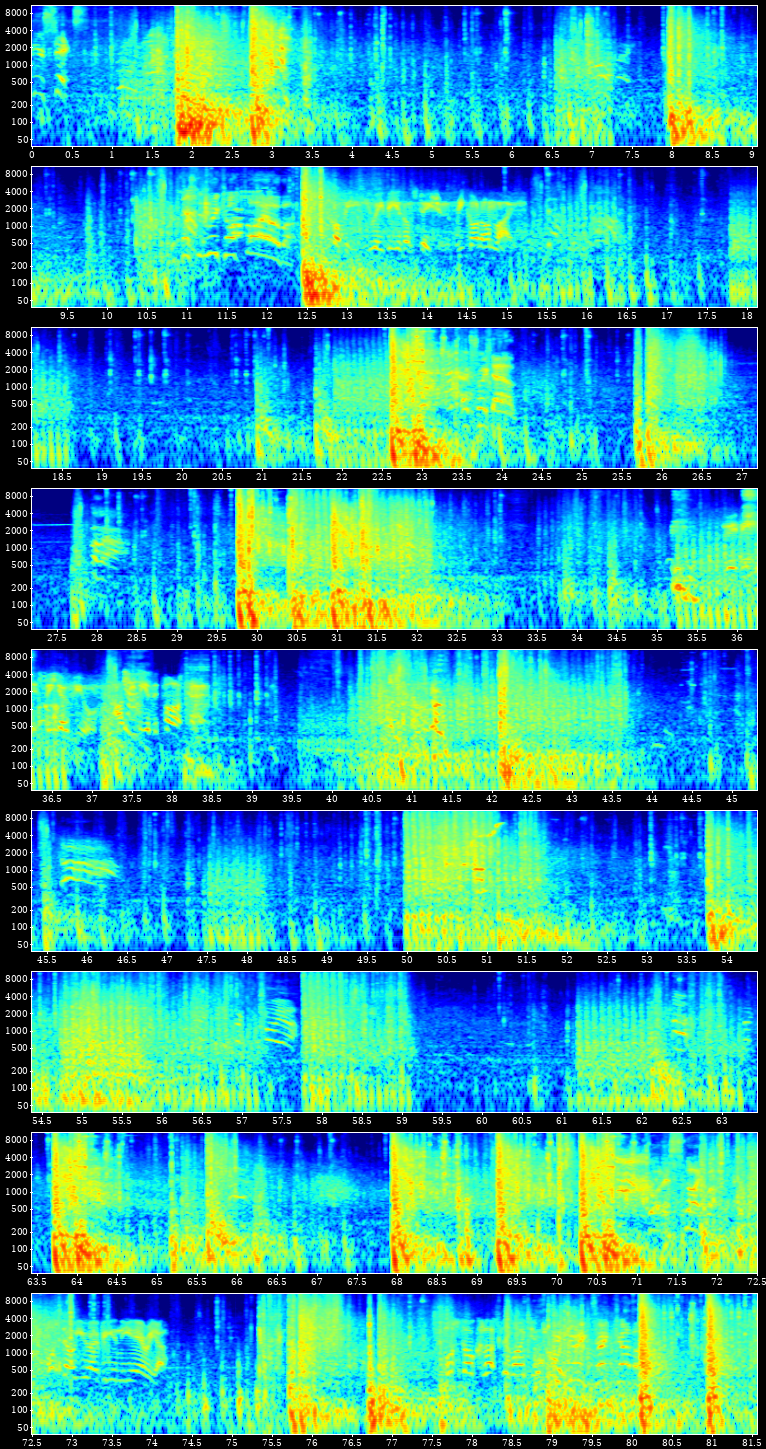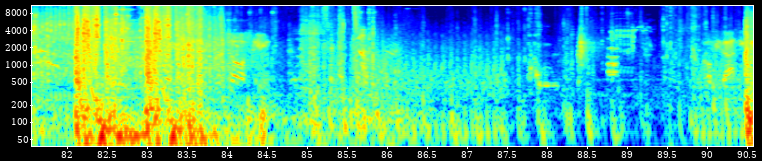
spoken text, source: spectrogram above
Your six. Requesting recon flyover. Copy. UAV is on station. Recon online. X-ray down. UAV is bingo fuel. RTB at the fast hands. UAV in the area. Hostile cluster mine deployed. Take cover. Tasking. Copy that.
